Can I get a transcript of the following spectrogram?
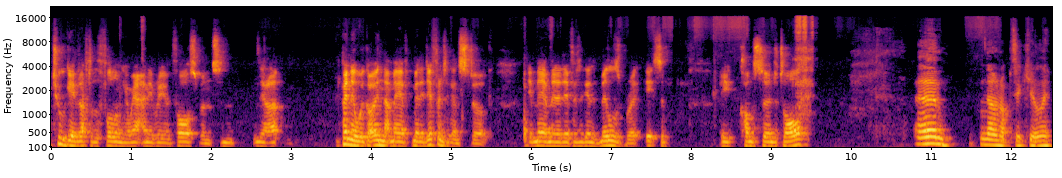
two games after the Fulham game without any reinforcements, and you know, depending on we got in, that may have made a difference against Stoke. It may have made a difference against Middlesbrough. It's a, are you concerned at all? Um, no, not particularly.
